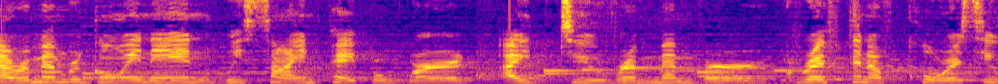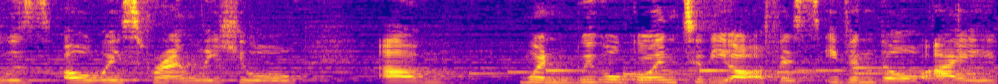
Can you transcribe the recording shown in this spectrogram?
I remember going in, we signed paperwork. I do remember Grifton, of course, he was always friendly. He will, um, when we will go into the office, even though I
